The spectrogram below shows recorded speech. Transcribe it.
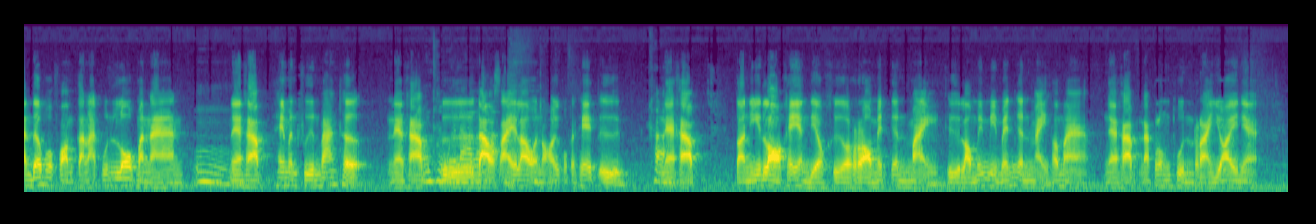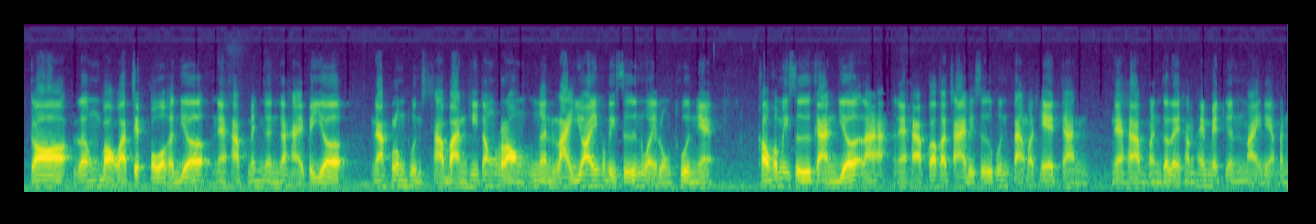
underperform ตลาดหุ้นโลกมานานอืมนะครับให้มันฟื้นบ้างเถอะนะครับมันถึงคือเวลาแล้วดาวไซด์เราน้อยกว่าประเทศอื่นค่ะนะครับ ตอนนี้รอแค่อย่างเดียวคือรอเม็ดเงินใหม่ คือเราไม่มีเม็ดเงินใหม่เข้ามานะครับนักลงทุนรายย่อยเนี่ยก็ต้องบอกว่าเจ็บตัวกันเยอะนะครับเม็ดเงินก็หายไปเยอะ นักลงทุนสถาบันที่ต้องรองเงินรายย่อยเข้าไปซื้อหน่วยลงทุนเนี่ยเขาก็ไม่ซื้อกันเยอะแล้วนะครับ ก็กระจายไปซื้อหุ้นต่างประเทศกันนะครับ มันก็เลยทำให้เม็ดเงินใหม่เนี่ยมัน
